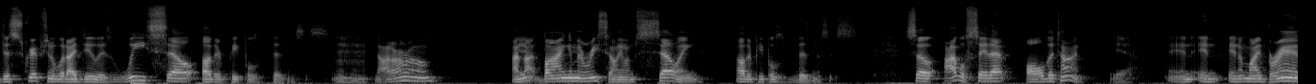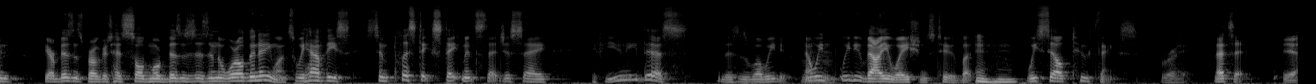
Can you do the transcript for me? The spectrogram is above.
description of what I do is we sell other people's businesses, Mm-hmm. not our own. I'm Yeah. not buying them and reselling them. I'm selling other people's businesses. So I will say that all the time. Yeah. And and, and my brand, VR Business Brokers, has sold more businesses in the world than anyone. So we have these simplistic statements that just say, if you need this, this is what we do. Now we, we do valuations too, but Mhm. we sell two things. Right. That's it. Yeah.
